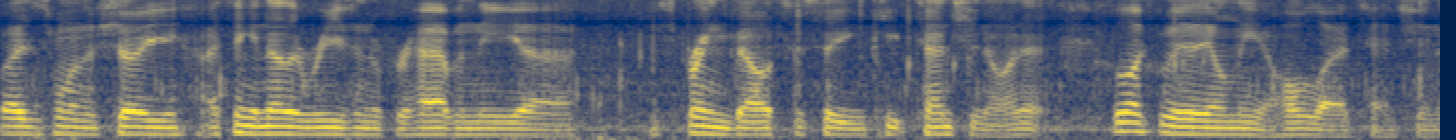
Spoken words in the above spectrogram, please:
But I just wanted to show you, I think another reason for having the, uh, the spring belts is so you can keep tension on it. But luckily they don't need a whole lot of tension.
